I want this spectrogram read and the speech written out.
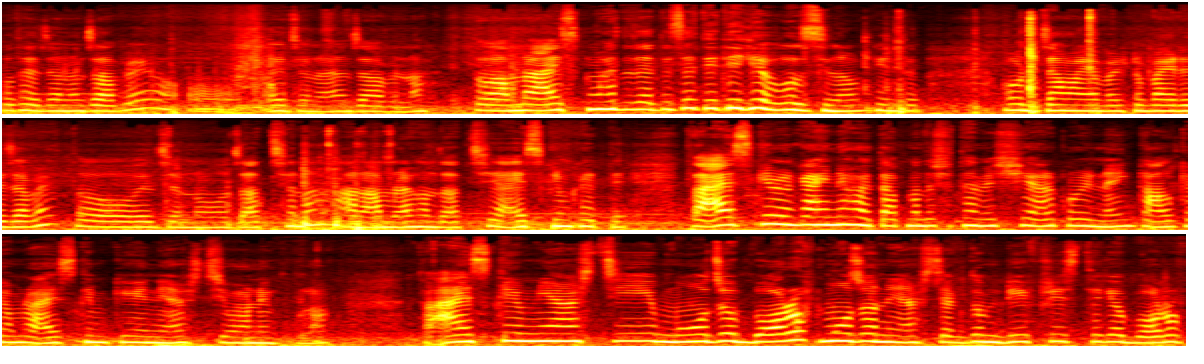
কোথায় যেন যাবে, ও জন্য যাবে না। তো আমরা আইসক্রিম হাতে যাইতেছি, তিথিকে বলছিলাম, কিন্তু ওর জামাই আবার একটু বাইরে যাবে, তো ওই জন্য ও যাচ্ছে না। আর আমরা এখন যাচ্ছি আইসক্রিম খাইতে তো আইসক্রিমের কাহিনী হয়তো আপনাদের সাথে আমি শেয়ার করি নাই, কালকে আমরা আইসক্রিম কিনে নিয়ে আসছি অনেকগুলো। তো আইসক্রিম নিয়ে আসছি, মোজো, বরফ মোজো নিয়ে আসছি, একদম ডিপ ফ্রিজ থেকে বরফ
